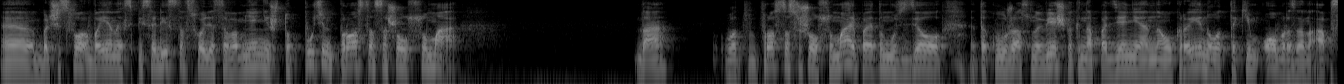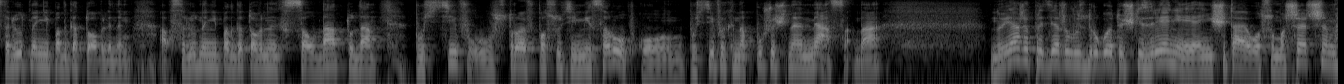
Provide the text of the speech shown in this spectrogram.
большинство военных специалистов сходятся во мнении, что Путин просто сошел с ума да, вот просто сошел с ума и поэтому сделал такую ужасную вещь, как нападение на Украину вот таким образом, абсолютно неподготовленным, абсолютно неподготовленных солдат туда, пустив, устроив по сути мясорубку, пустив их на пушечное мясо, да. Но я же придерживаюсь другой точки зрения, я не считаю его сумасшедшим,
